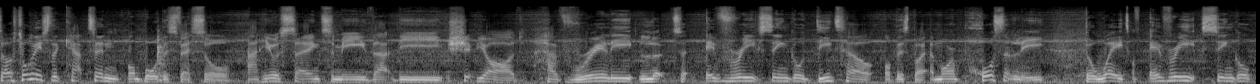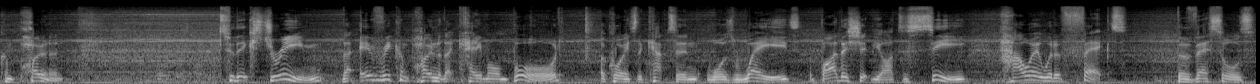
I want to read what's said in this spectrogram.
So I was talking to the captain on board this vessel, and he was saying to me that the shipyard have really looked at every single detail of this boat, and more importantly, the weight of every single component to the extreme that every component that came on board, according to the captain, was weighed by the shipyard to see how it would affect the vessel's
